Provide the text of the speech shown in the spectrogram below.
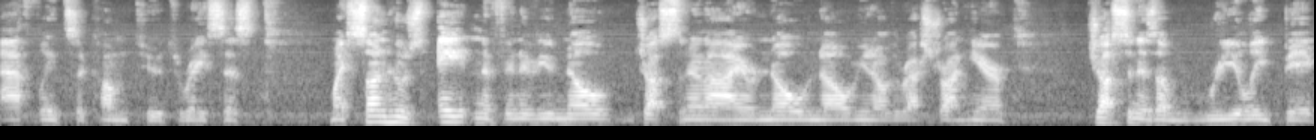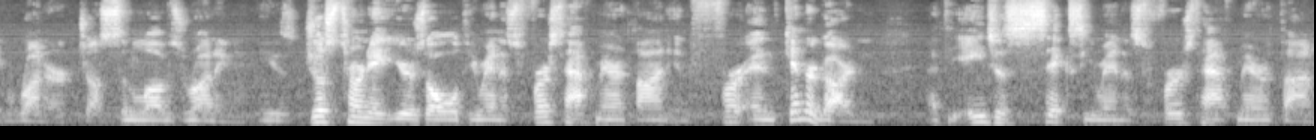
athletes that come to to race this. My son, who's eight, and if any of you know Justin and I, or know know you know the restaurant here, Justin is a really big runner. Justin loves running. He's just turned eight years old. He ran his first half marathon in, fir- in kindergarten. At the age of six, he ran his first half marathon.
